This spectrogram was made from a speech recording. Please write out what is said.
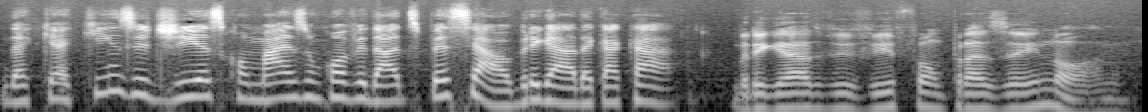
daqui a 15 dias com mais um convidado especial. Obrigada, Cacá. Obrigado, Vivi, foi um prazer enorme.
